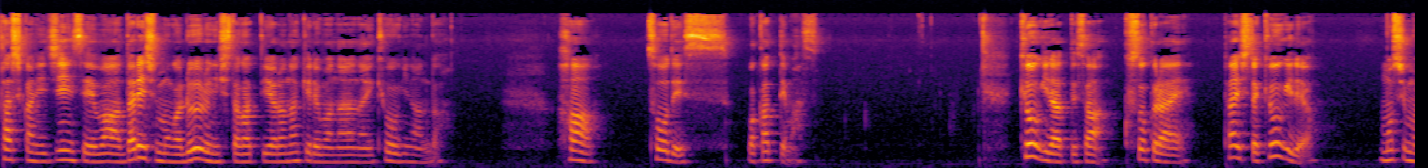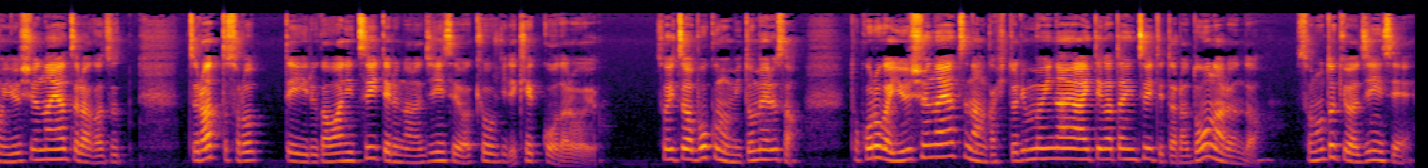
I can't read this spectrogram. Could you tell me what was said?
確かに人生は誰しもがルールに従ってやらなければならない競技なんだ。はあ、そうです。わかってます。競技だってさ、クソくらい。大した競技だよ。もしも優秀な奴らがず、ずらっと揃っている側についてるなら人生は競技で結構だろうよ。そいつは僕も認めるさ。ところが優秀な奴なんか一人もいない相手方についてたらどうなるんだその時は人生。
